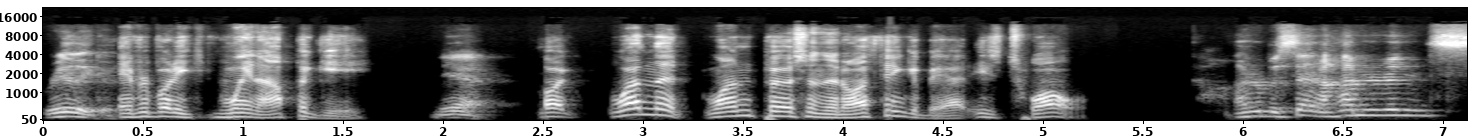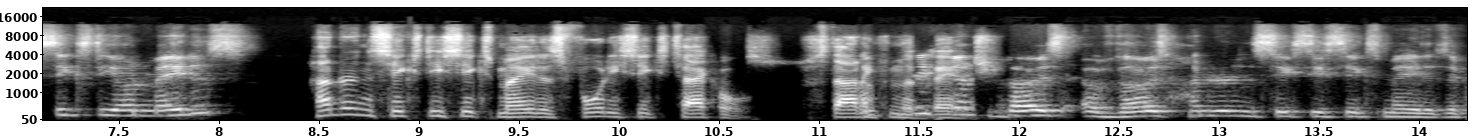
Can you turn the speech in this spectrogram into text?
Really good. everybody went up a gear yeah. like one that one person that I think about is Twal. 100%, 160 odd meters. 166 meters, 46 tackles, starting from the bench. sure Those of those 166 meters, if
